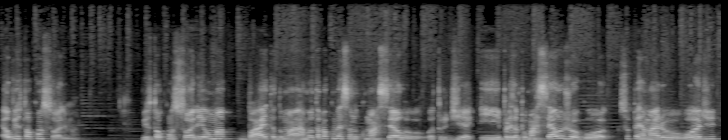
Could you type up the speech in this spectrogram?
é o Virtual Console, mano. Virtual Console é uma baita de uma arma. Eu tava conversando com o Marcelo outro dia, e, por exemplo, o Marcelo jogou Super Mario World,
